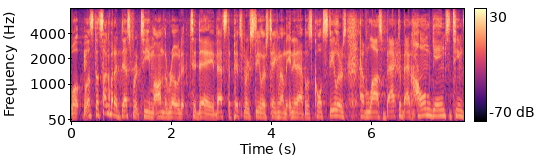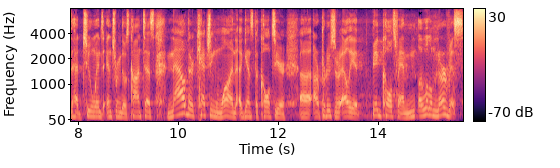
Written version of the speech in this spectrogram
Well, let's let's talk about a desperate team on the road today. That's the Pittsburgh Steelers taking on the Indianapolis Colts. Steelers have lost back-to-back home games to teams that had two wins entering those contests. Now they're catching one against the Colts here. Uh, our producer Elliot, big Colts fan, a little nervous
